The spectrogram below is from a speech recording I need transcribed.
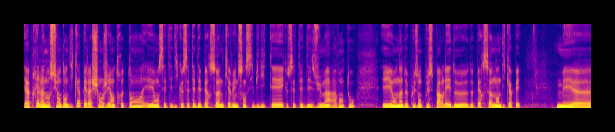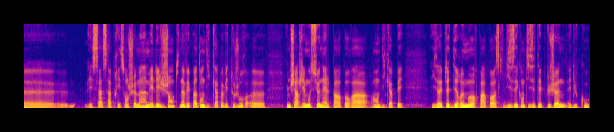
et après, la notion d'handicap, elle a changé entre-temps, et on s'était dit que c'était des personnes qui avaient une sensibilité, que c'était des humains avant tout, et on a de plus en plus parlé de, personnes handicapées. Mais euh, et ça, ça a pris son chemin. Mais les gens qui n'avaient pas d'handicap avaient toujours euh, une charge émotionnelle par rapport à, handicapés. Ils avaient peut-être des remords par rapport à ce qu'ils disaient quand ils étaient plus jeunes. Et du coup,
